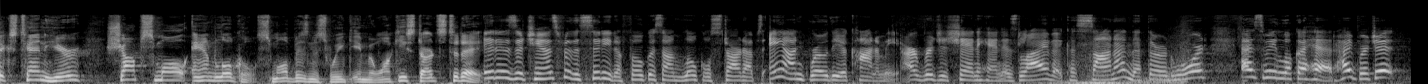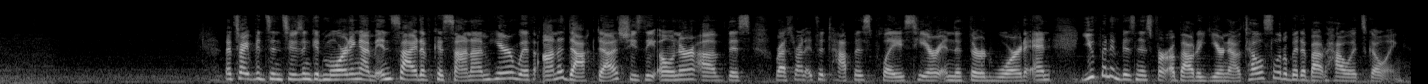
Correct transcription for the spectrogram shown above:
610 here. Shop small and local. Small Business Week in Milwaukee starts today. It is a chance for the city to focus on local startups and grow the economy. Our Bridget Shanahan is live at Kasana in the third ward as we look ahead. Hi, Bridget. That's right, Vincent Susan. Good morning. I'm inside of Kasana. I'm here with Ana Docta. She's the owner of this restaurant. It's a tapas place here in the third ward. And you've been in business for about a year now. Tell us a little bit about how it's going.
